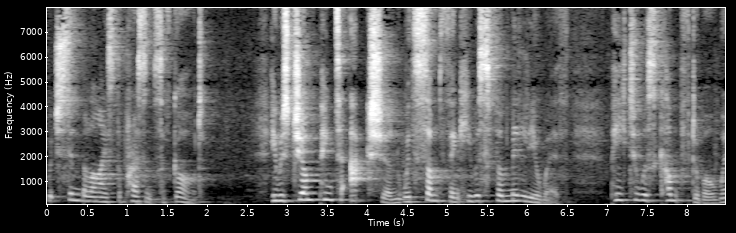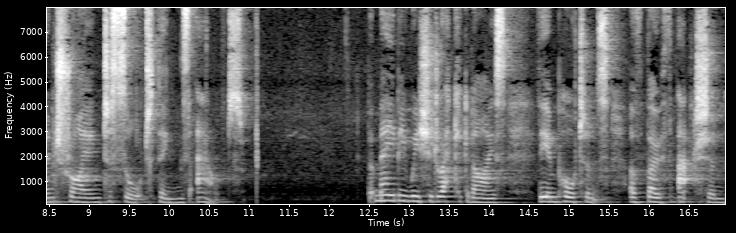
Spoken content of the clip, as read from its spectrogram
which symbolised the presence of God. He was jumping to action with something he was familiar with. Peter was comfortable when trying to sort things out. But maybe we should recognise the importance of both action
